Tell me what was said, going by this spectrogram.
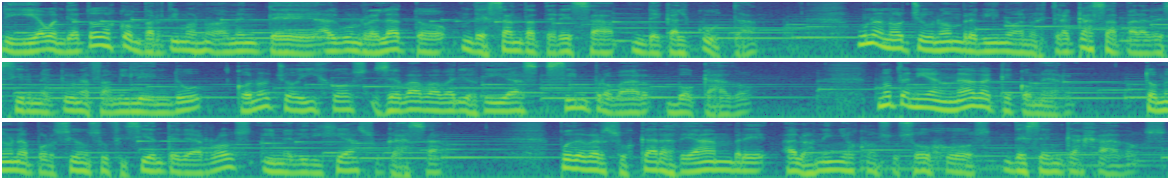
día, buen día. Todos compartimos nuevamente algún relato de Santa Teresa de Calcuta. Una noche un hombre vino a nuestra casa para decirme que una familia hindú con ocho hijos llevaba varios días sin probar bocado. No tenían nada que comer. Tomé una porción suficiente de arroz y me dirigí a su casa. Pude ver sus caras de hambre, a los niños con sus ojos desencajados.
